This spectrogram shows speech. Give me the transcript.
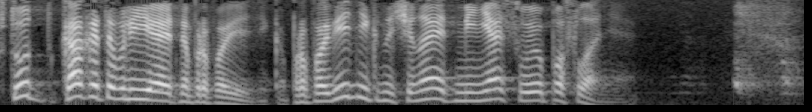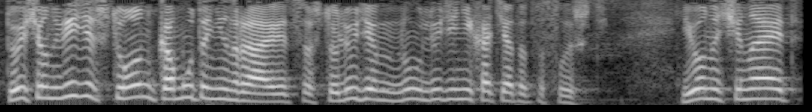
Что, как это влияет на проповедника? Проповедник начинает менять свое послание. То есть он видит, что он кому-то не нравится, что людям, ну, люди не хотят это слышать. И он начинает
